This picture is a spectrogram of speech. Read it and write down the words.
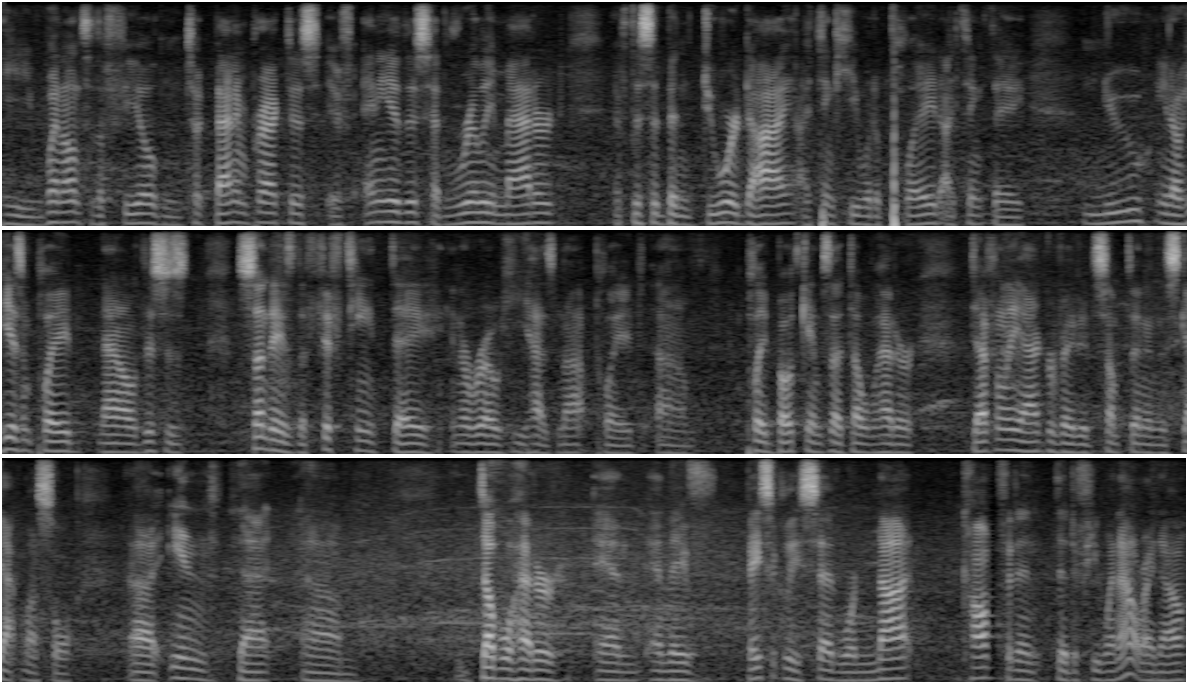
He went onto the field and took batting practice. If any of this had really mattered, if this had been do or die, I think he would have played. I think they knew, you know, he hasn't played now. This is Sunday is the 15th day in a row he has not played. Um, played both games of that doubleheader. Definitely aggravated something in the scap muscle uh, in that um, doubleheader, and and they've basically said we're not confident that if he went out right now,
